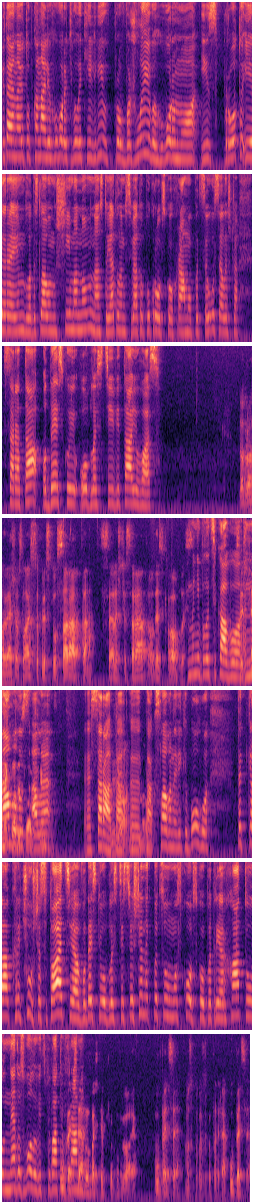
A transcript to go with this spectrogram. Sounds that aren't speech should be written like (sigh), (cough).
Вітаю на Ютуб каналі. Говорить Великий Львів про важливе. Говоримо із протоієреєм Владиславом Шіманом, настоятелем Свято-Покровського храму ПЦУ селища Сарата Одеської області. Вітаю вас. Доброго вечора, слава Ісусу Христу. Сарата, селище Сарата, Одеська область. Мені було цікаво наголос, але е, Сарата. Е, нічого. Так, слава навіки Богу. Така кричуща ситуація в Одеській області. Священник ПЦУ Московського патріархату не дозволив відспівати в УПЦ, храмі вибачте, що перебуваю. УПЦ, Московського патріарха. УПЦ.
